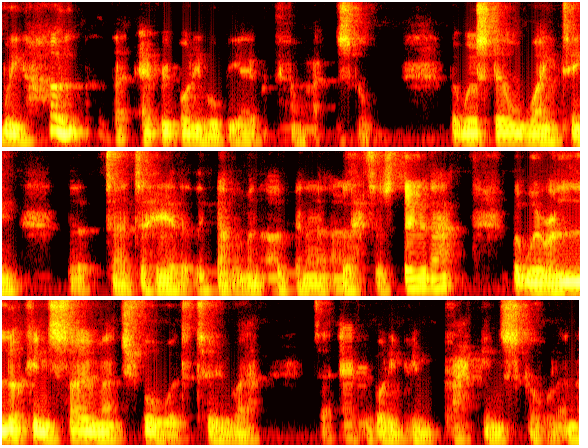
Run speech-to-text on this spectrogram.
we hope that everybody will be able to come back to school. But we're still waiting that, uh, to hear that the government are going to let us do that. But we're looking so much forward to, uh, to everybody being back in school and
